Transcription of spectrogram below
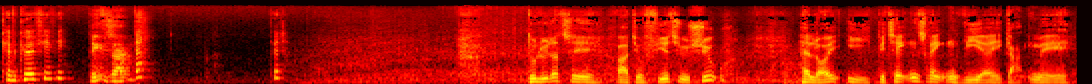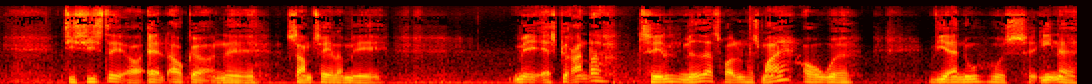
Kan vi køre i Fifi? Det kan vi sagtens. Ja. Du lytter til Radio 24 Halløj i betalingsringen. Vi er i gang med de sidste og altafgørende samtaler med, med aspiranter til medværtsrollen hos mig. Og øh, vi er nu hos en af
